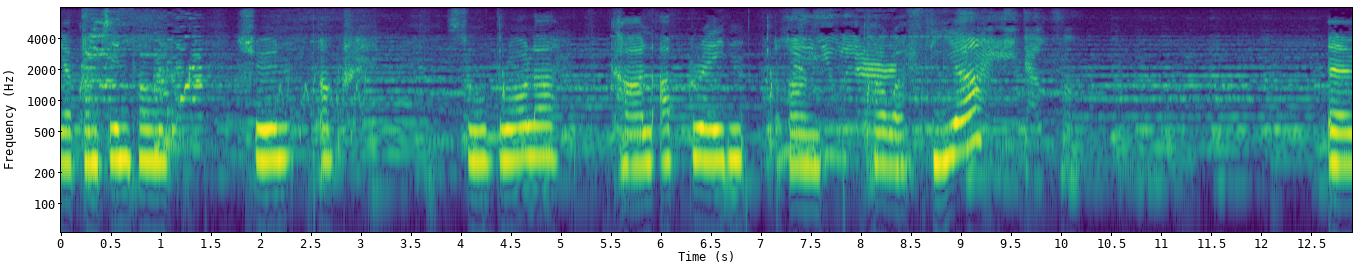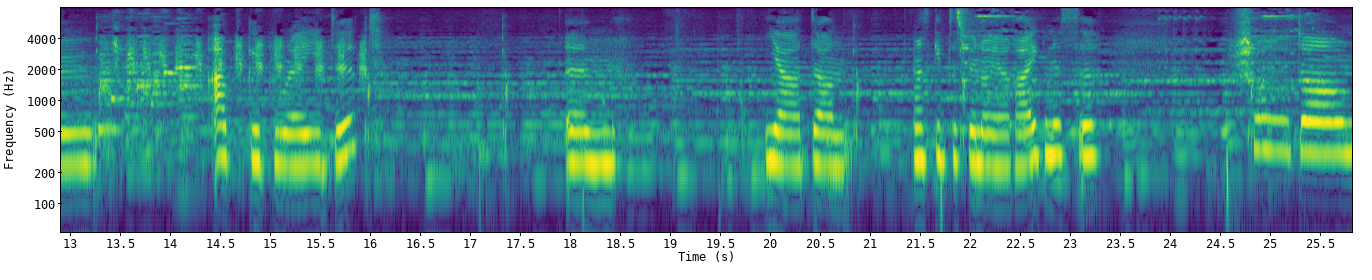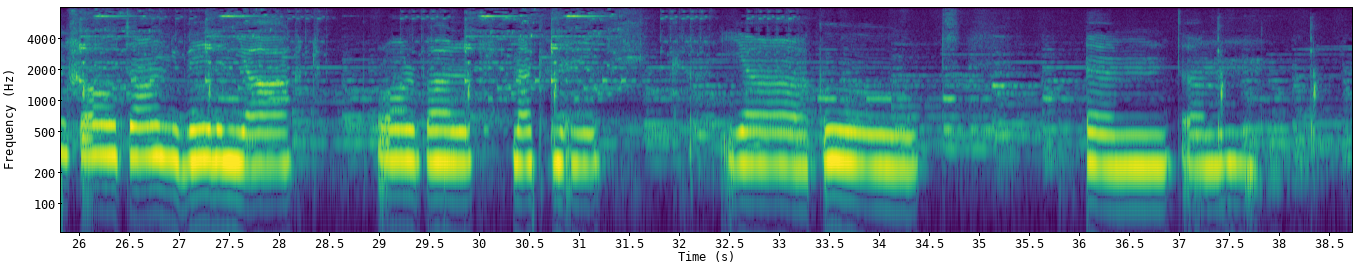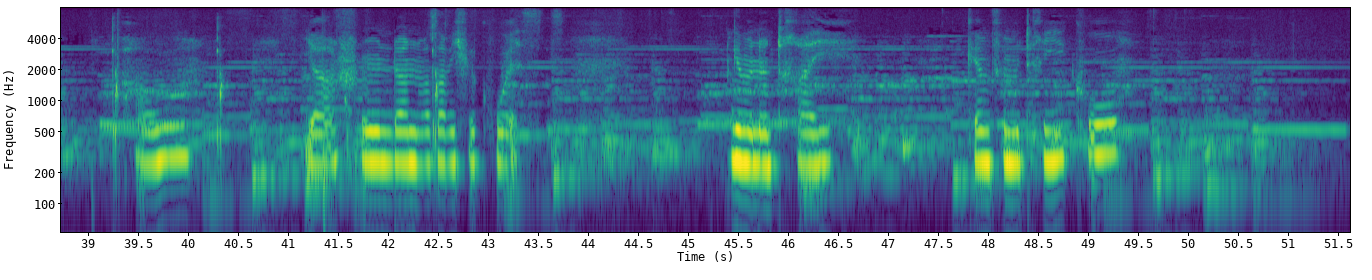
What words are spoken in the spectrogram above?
Ja, kommt 10 Power. Schön upgrade. So, Brawler. Karl upgraden. Rang Power 4. Ähm, abgegradet. Ähm, ja, dann. Was gibt es für neue Ereignisse? Showdown, Showdown, Juwelenjagd. Rollball, Magnet. Ja, gut. Ähm, dann Power. Ja, schön. Dann, was habe ich für Quests? Gewinne drei. Kämpfe mit Rico.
